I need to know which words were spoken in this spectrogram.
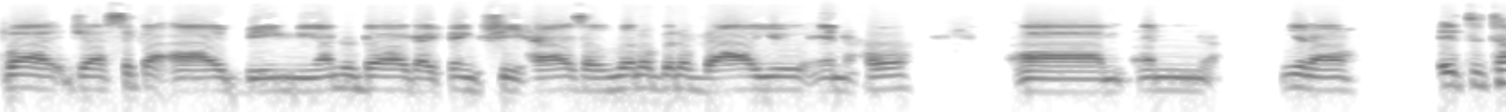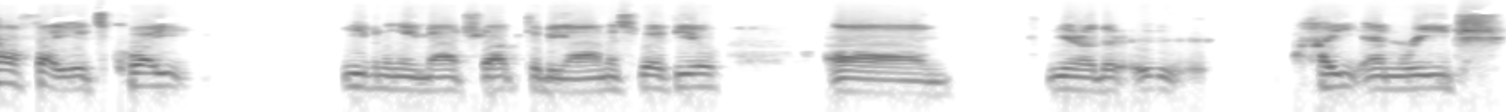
But Jessica Eye, being the underdog, I think she has a little bit of value in her. Um, and, you know, it's a tough fight. It's quite evenly matched up, to be honest with you. Um, you know, the height and reach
